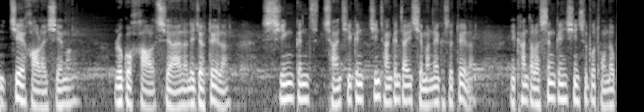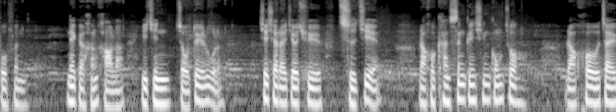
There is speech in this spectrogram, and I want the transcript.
你戒好了些吗？如果好起来了，那就对了。心跟长期跟经常跟在一起吗？那个是对了。你看到了身跟心是不同的部分，那个很好了，已经走对路了。接下来就去持戒，然后看身跟心工作，然后在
